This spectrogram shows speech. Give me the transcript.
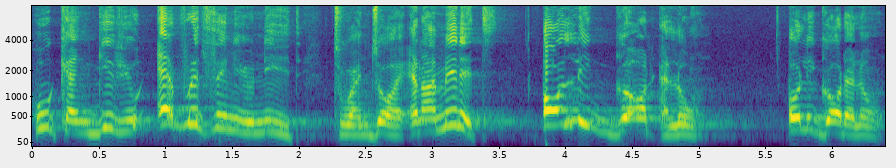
who can give you everything you need to enjoy. And I mean it. Only God alone. Only God alone.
